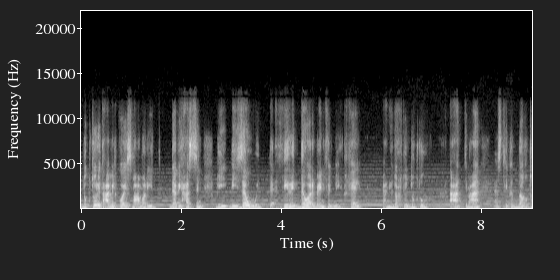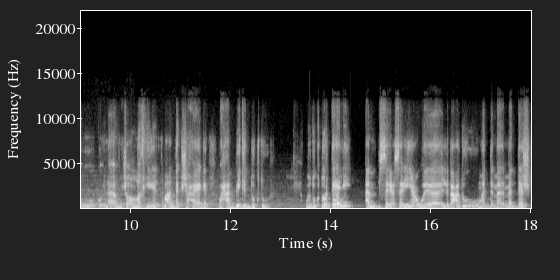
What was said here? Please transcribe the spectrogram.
دكتور اتعامل كويس مع مريض ده بيحسن بي بيزود تأثير الدواء 40% تخيل. يعني رحت للدكتور قعدت معاه أسلك الضغط. لا إن شاء الله خير أنت ما عندكش حاجة وحبيت الدكتور. ودكتور تاني قام بالسريع سريع واللي بعده وما اداش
